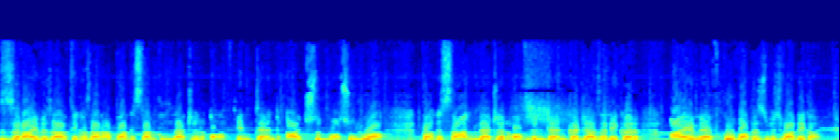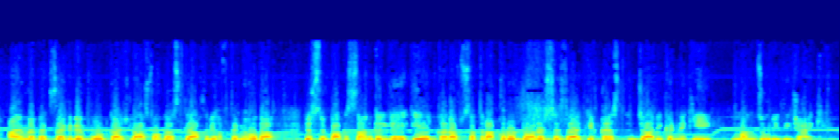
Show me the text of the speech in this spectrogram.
जराए वजारत खजाना पाकिस्तान को लेटर ऑफ़ इंटेंट आज सुबह मौसू हुआ। पाकिस्तान लेटर ऑफ़ इंटेंट का जायजा लेकर आईएमएफ को वापस भिजवा देगा। आईएमएफ एग्जीक्यूटिव बोर्ड का इजलास अगस्त के आखिरी हफ़्ते में होगा, जिसमें पाकिस्तान के लिए एक अरब सत्रह करोड़ डॉलर से ज़्यादा की किस्त जारी करने की मंजूरी दी जाएगी।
